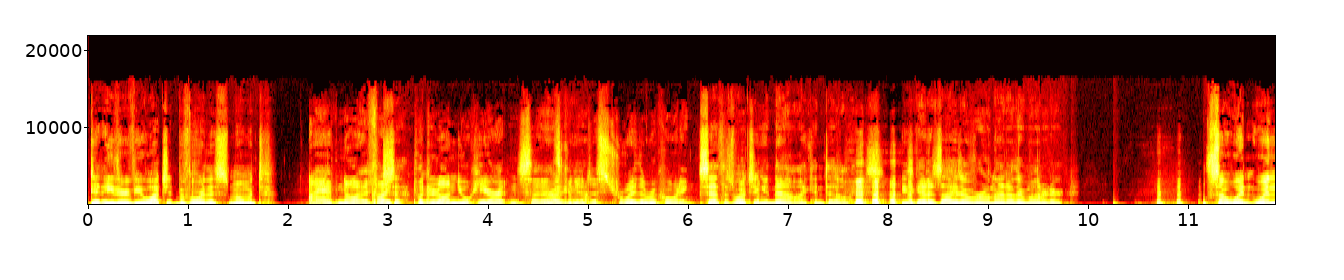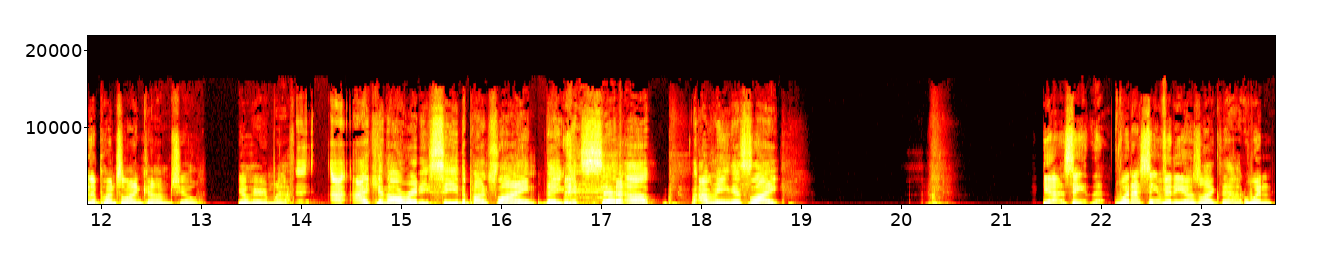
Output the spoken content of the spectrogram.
Did either of you watch it before this moment? I have not. If I Se- put it on, you'll hear it, and so that's Right, going to yeah. destroy the recording. Seth is watching it now. I can tell. He's, he's got his eyes over on that other monitor. So when when the punchline comes, you'll you'll hear him laugh. I, I can already see the punchline. They it's set up. I mean, it's like Yeah, see, th- when I see videos like that, when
